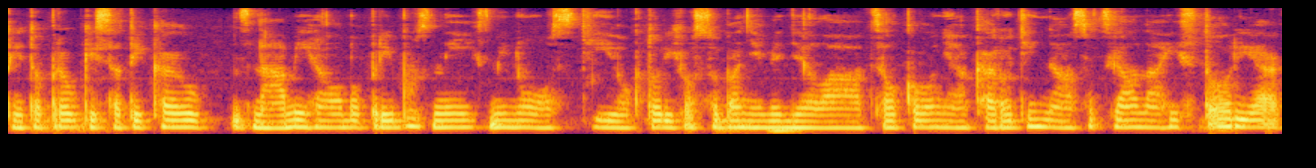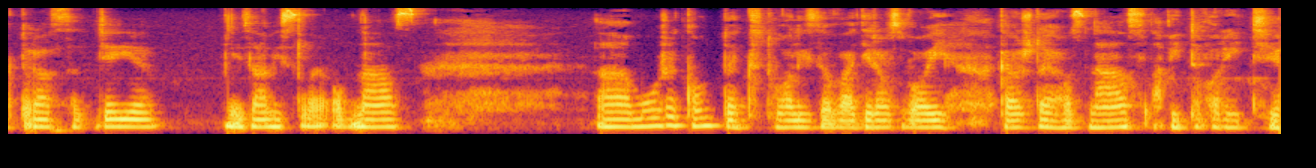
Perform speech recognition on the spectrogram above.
Tieto prvky sa týkajú známych alebo príbuzných z minulosti, o ktorých osoba nevedela, celkovo nejaká rodinná, sociálna história, ktorá sa deje nezávisle od nás môže kontextualizovať rozvoj každého z nás a vytvoriť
